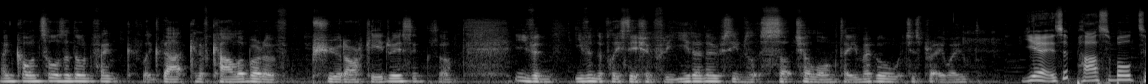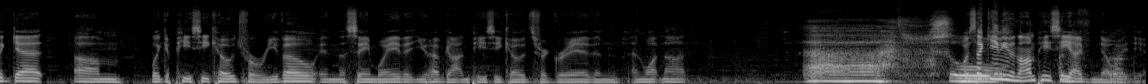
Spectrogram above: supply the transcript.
in consoles. I don't think like that kind of caliber of pure arcade racing. So even even the PlayStation Three era now seems like such a long time ago, which is pretty wild. Yeah, is it possible to get um like a PC code for Revo in the same way that you have gotten PC codes for Grid and and whatnot? Uh, so Was that game even on PC? I have no uh, idea.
